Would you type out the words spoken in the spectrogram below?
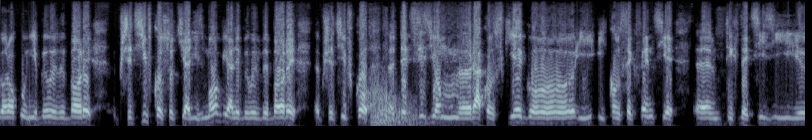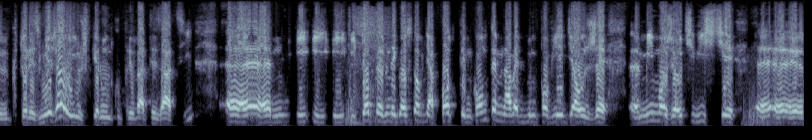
roku nie były wybory przeciwko socjalizmowi, ale były wybory przeciwko decyzjom Rakowskiego i, i konsekwencje e, tych decyzji, które zmierzały już w kierunku prywatyzacji. E, I, i, I do pewnego stopnia pod tym kątem nawet bym powiedział, że e, mimo, że oczywiście e,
